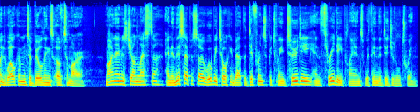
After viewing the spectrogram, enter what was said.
and welcome to Buildings of Tomorrow. My name is John Lester, and in this episode, we'll be talking about the difference between 2D and 3D plans within the digital twin.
